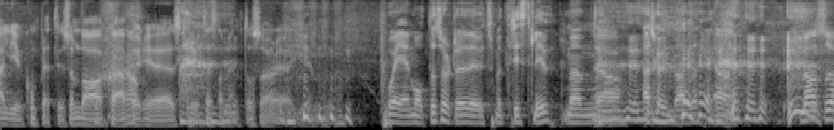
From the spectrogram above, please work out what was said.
er livet komplett, liksom. Da kan jeg bare skrive testament, og så er det game. På en måte så hørtes det ut som et trist liv, men Ja. jeg skal unna det. Ja. Men altså,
